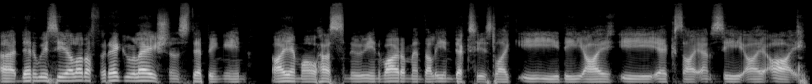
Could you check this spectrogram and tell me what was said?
Uh, then we see a lot of regulation stepping in. IMO has new environmental indexes like EEDI, EEXI, and CII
